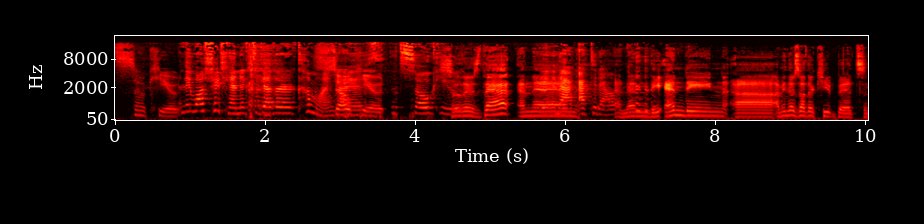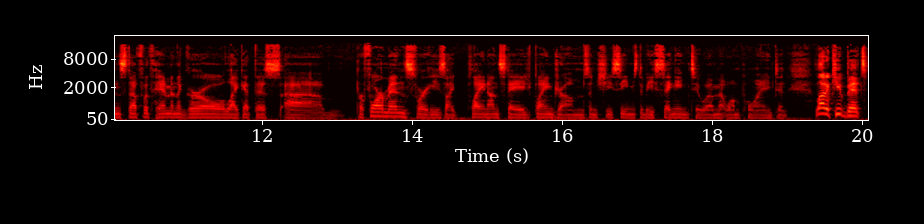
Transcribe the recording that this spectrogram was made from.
So cute. And they watch Titanic together. Come on, guys. so guys. cute. It's so cute. So there's that, and then act, acted out, and then the ending. Uh, I mean, there's other cute bits and stuff with him and the girl, like at this um, performance where he's like playing on stage, playing drums, and she seems to be singing to him at one point, and a lot of cute bits.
